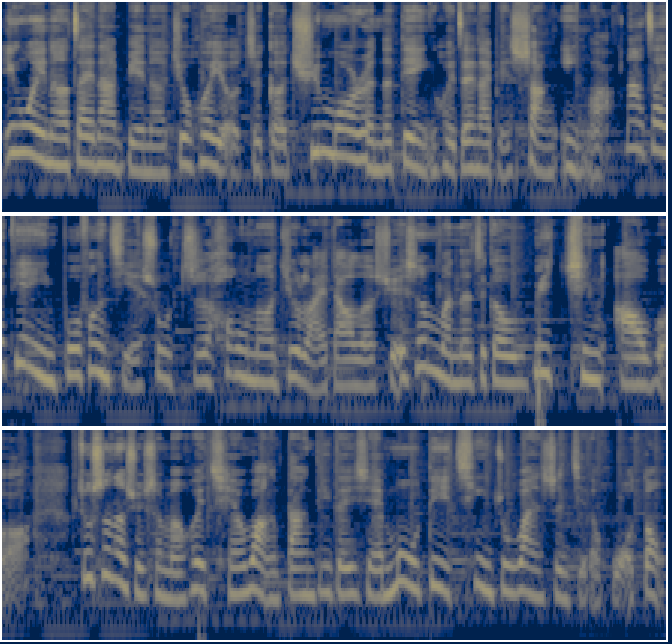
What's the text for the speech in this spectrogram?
因为呢，在那边呢，就会有这个驱魔人的电影会在那边上映啦。那在电影播放结束之后呢，就来到了学生们的这个 Witching Hour，就是呢，学生们会前往当地的一些墓地庆祝万圣节的活动。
